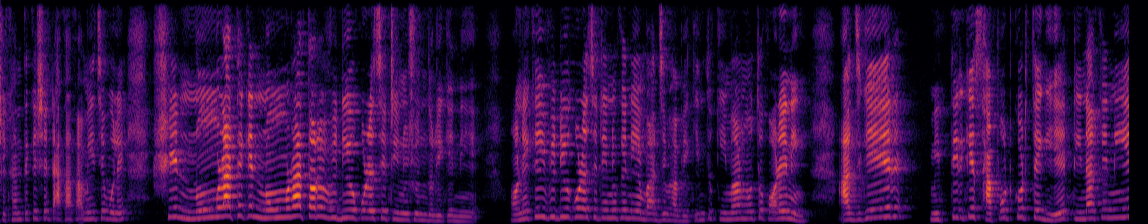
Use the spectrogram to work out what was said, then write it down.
সেখান থেকে সে টাকা কামিয়েছে বলে সে নোংরা থেকে নোংরাতর ভিডিও করেছে টিনু সুন্দরীকে নিয়ে। অনেকেই ভিডিও করেছে টিনুকে নিয়ে বাজেভাবে, কিন্তু কিমার মতো করেনি। আজকের মিত্তিরকে সাপোর্ট করতে গিয়ে টিনাকে নিয়ে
